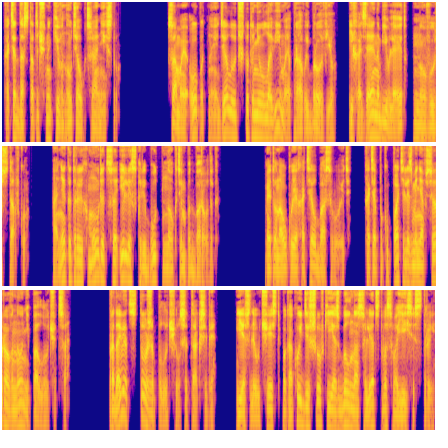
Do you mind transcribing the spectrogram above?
хотят достаточно кивнуть аукционисту. Самые опытные делают что-то неуловимое правой бровью, и хозяин объявляет новую ставку. А некоторые хмурятся или скребут ногтем подбородок. Эту науку я хотел бы освоить, хотя покупатель из меня все равно не получится. Продавец тоже получился так себе если учесть, по какой дешевке я сбыл наследство своей сестры.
